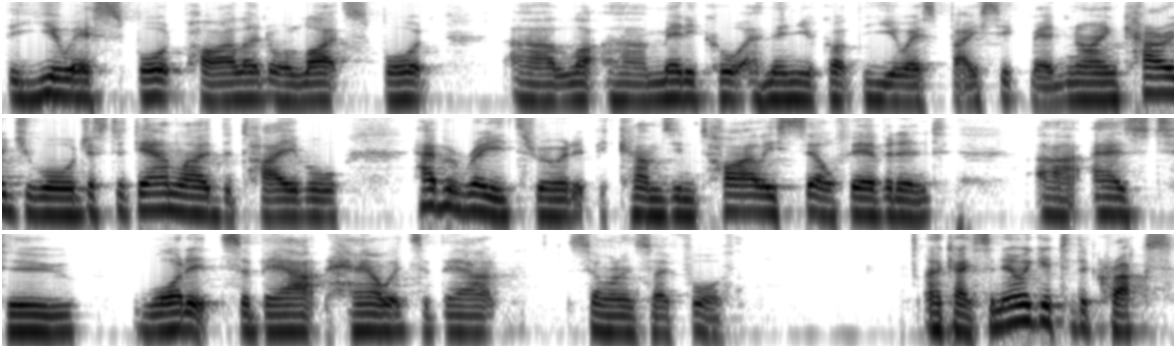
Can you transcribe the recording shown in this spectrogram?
the US Sport Pilot or Light Sport uh, uh, medical, and then you've got the US Basic Med. And I encourage you all just to download the table, have a read through it. It becomes entirely self evident uh, as to what it's about, how it's about, so on and so forth. Okay, so now we get to the crux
